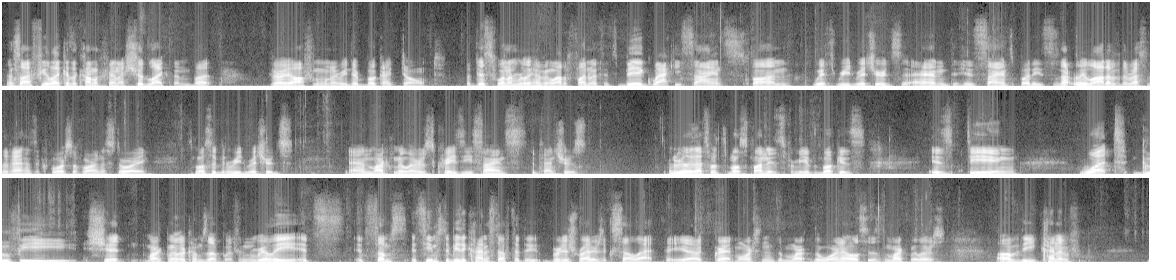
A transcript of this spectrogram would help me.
And so I feel like as a comic fan, I should like them, but very often when I read their book, I don't. But this one, I'm really having a lot of fun with. It's big, wacky science fun with Reed Richards and his science buddies. There's not really a lot of the rest of the Fantastic Four so far in the story. It's mostly been Reed Richards and Mark Millar's crazy science adventures and really that's what's most fun is for me of the book is is seeing what goofy shit Mark Millar comes up with, and really it's it's some it seems to be the kind of stuff that the British writers excel at. The uh, Grant Morrisons, the Mar- the Warren Ellises, the Mark Millers, of the kind of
